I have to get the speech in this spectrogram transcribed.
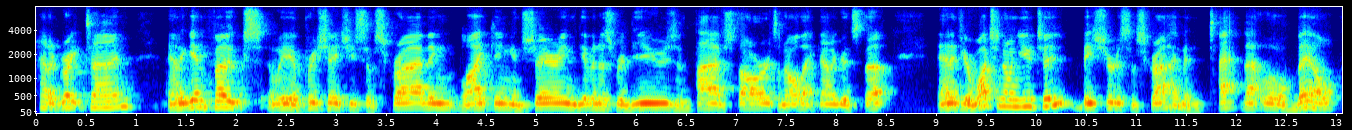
had a great time. And again, folks, we appreciate you subscribing, liking, and sharing, giving us reviews and five stars and all that kind of good stuff. And if you're watching on YouTube, be sure to subscribe and tap that little bell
